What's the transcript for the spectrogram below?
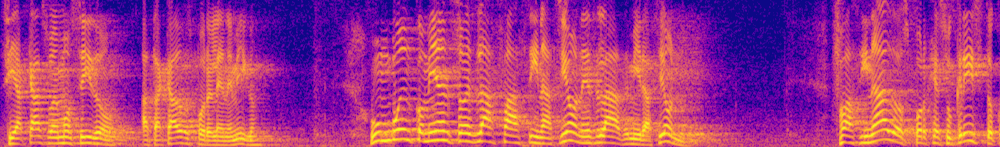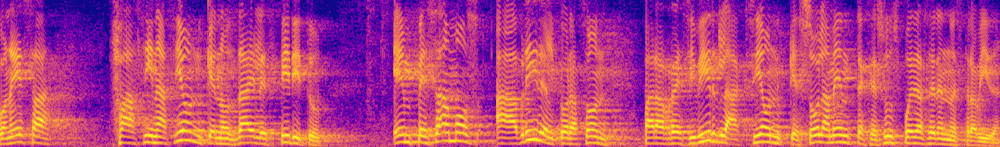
si acaso hemos sido atacados por el enemigo. Un buen comienzo es la fascinación, es la admiración. Fascinados por Jesucristo con esa fascinación que nos da el Espíritu, empezamos a abrir el corazón para recibir la acción que solamente Jesús puede hacer en nuestra vida.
